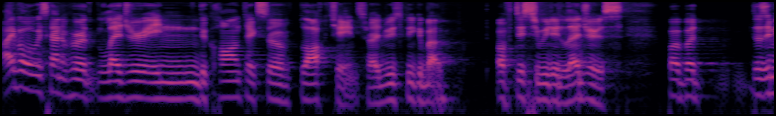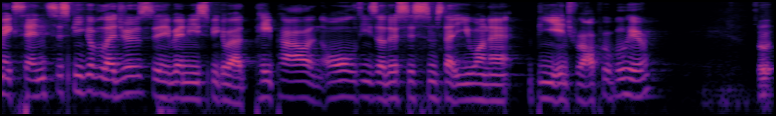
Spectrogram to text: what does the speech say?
I've always kind of heard ledger in the context of blockchains, right? We speak about of distributed ledgers, but but does it make sense to speak of ledgers when you speak about PayPal and all these other systems that you want to be interoperable here? So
